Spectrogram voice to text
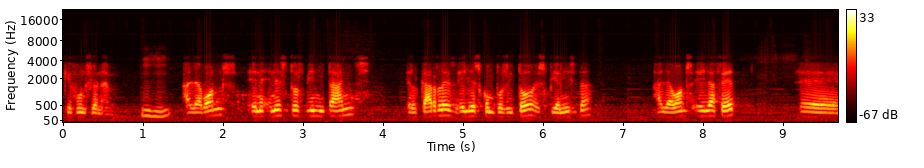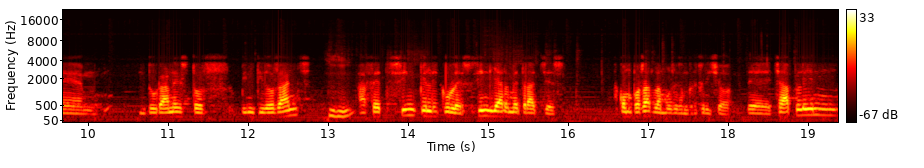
que funcionem. Uh -huh. Llavors, en, en estos 20 anys, el Carles, ell és compositor, és pianista, llavors ell ha fet, eh, durant estos 22 anys, uh -huh. ha fet 5 pel·lícules, 5 llargmetratges, ha composat la música, em refereixo, de Chaplin,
